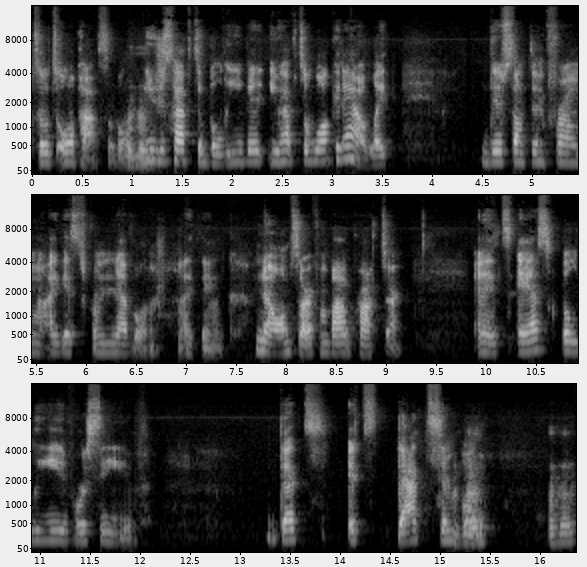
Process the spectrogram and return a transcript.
So it's all possible. Mhm. you just have to believe it. You have to walk it out. Like there's something from i guess from neville i think. No i'm sorry from bob proctor. And it's ask believe receive. That's it's that simple Mhm. Mhm.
